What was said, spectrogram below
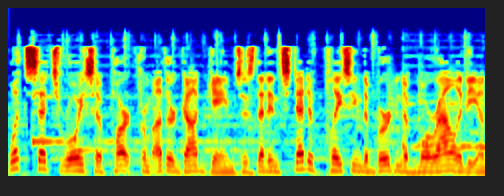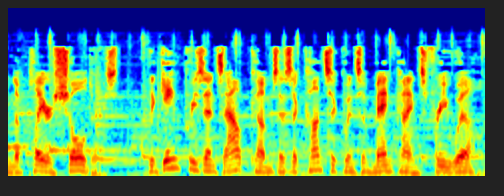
What sets Reus apart from other God games is that instead of placing the burden of morality on the player's shoulders, the game presents outcomes as a consequence of mankind's free will.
